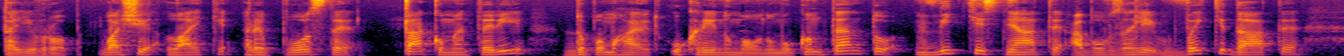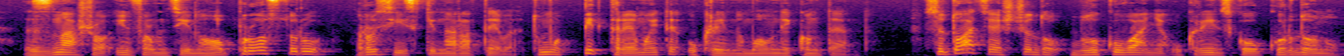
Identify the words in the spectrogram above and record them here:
та Європи. Ваші лайки, репости та коментарі допомагають україномовному контенту відтісняти або взагалі викидати з нашого інформаційного простору російські наративи. Тому підтримуйте україномовний контент. Ситуація щодо блокування українського кордону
